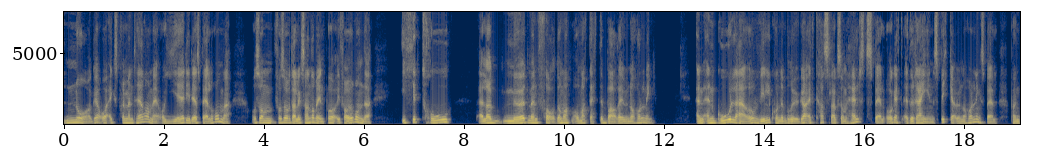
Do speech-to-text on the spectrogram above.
noe å eksperimentere med, og gi de det spillerommet. Og som for så vidt Alexander var inne på i forrige runde, ikke tro eller møt med en fordom om at dette bare er underholdning. En, en god lærer vil kunne bruke et hva slags som helst spill, og et, et reinspikka underholdningsspill, på en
